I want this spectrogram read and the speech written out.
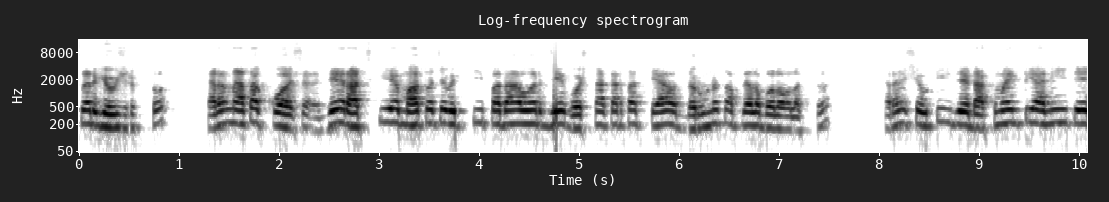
सर घेऊ शकतो. कारण आता क्वश जे राजकीय महत्त्वाच्या व्यक्ती पदावर जे घोषणा करतात त्या धरूनच आपल्याला बोलावं लागतं. कारण शेवटी जे डॉक्युमेंटरी आणि ते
